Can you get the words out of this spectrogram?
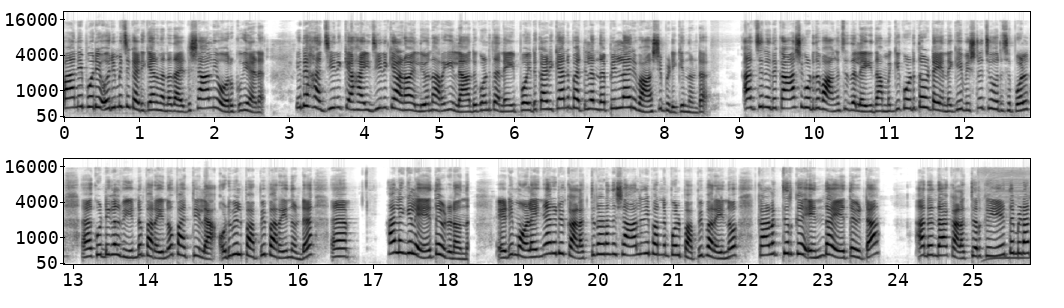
പാനിപ്പൂരി ഒരുമിച്ച് കഴിക്കാൻ വന്നതായിട്ട് ശാലിനി ഓർക്കുകയാണ്. ഇത് ഹജീനിക്ക് ഹൈജീനിക് ആണോ അല്ലയോ എന്ന് അറിയില്ല അതുകൊണ്ട് തന്നെ ഇപ്പോൾ ഇത് കഴിക്കാനും പറ്റില്ലെന്ന് പിള്ളേർ വാശി പിടിക്കുന്നുണ്ട്. അച്ഛൻ ഇത് കാശ് കൊടുത്ത് വാങ്ങിച്ചതല്ലേ? ഇത് അമ്മയ്ക്ക് കൊടുത്തോട്ടെ എന്നൊക്കെ വിഷ്ണു ചോദിച്ചപ്പോൾ കുട്ടികൾ വീണ്ടും പറയുന്നു പറ്റില്ല. ഒടുവിൽ പപ്പി പറയുന്നുണ്ട് അല്ലെങ്കിൽ ഏത്ത ഇടണമെന്ന്. എടി മോളെ ഞാനൊരു കളക്ടറാണെന്ന് ശാലിനി പറഞ്ഞപ്പോൾ പപ്പി പറയുന്നു കളക്ടർക്ക് എന്താ ഏത്ത വിട്ട അതെന്താ കളക്ടർക്ക് ഏത്തമിടാൻ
